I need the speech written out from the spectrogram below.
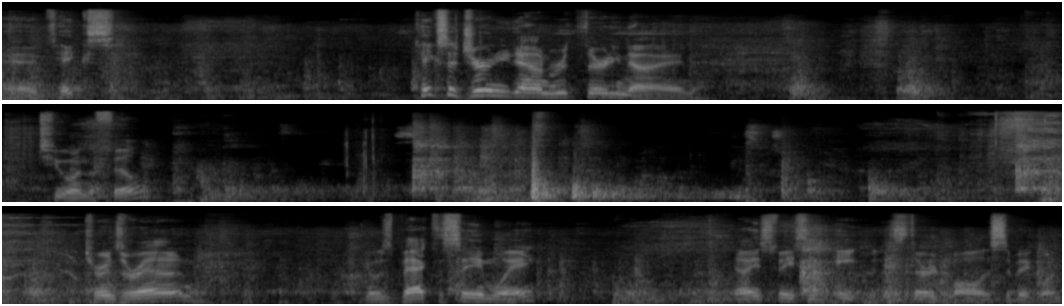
And takes takes a journey down Route 39. Two on the fill. Turns around, goes back the same way. Now he's facing eight with his third ball. This is a big one.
